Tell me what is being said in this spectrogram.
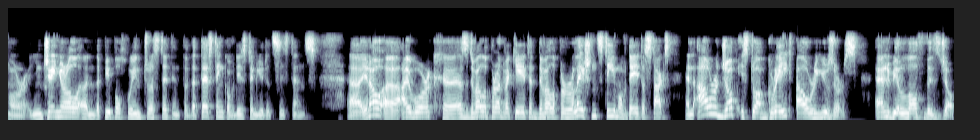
or in general and the people who are interested into the testing of distributed systems. Uh, you know, uh, I work uh, as a developer advocate at developer relations team of DataStax and our job is to upgrade our users and we love this job.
